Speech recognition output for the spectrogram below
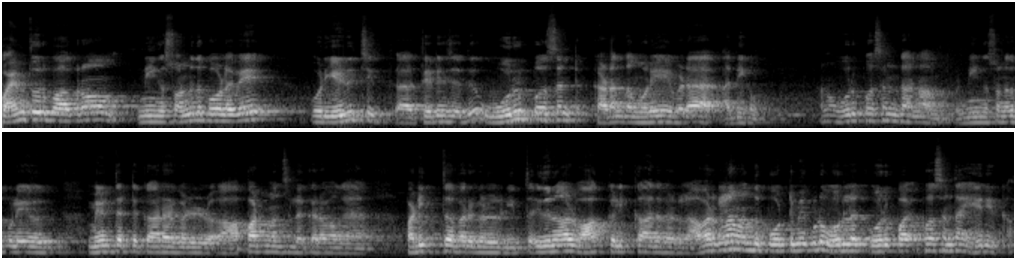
கோயம்புத்தூர் பார்க்குறோம் நீங்கள் சொன்னது போலவே ஒரு எழுச்சி தெரிஞ்சது. ஒரு பர்சன்ட் கடந்த முறையை விட அதிகம். ஆனால் ஒரு பர்சன்ட் தானா? நீங்கள் சொன்னது போல மேல்தட்டுக்காரர்கள் அப்பார்ட்மெண்ட்ஸில் இருக்கிறவங்க படித்தவர்கள் இத்த இதனால் வாக்களிக்காதவர்கள் அவர்கள்லாம் வந்து போட்டுமே கூட ஒரு ஒரு பர்சன்ட் தான் ஏறி இருக்கா?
